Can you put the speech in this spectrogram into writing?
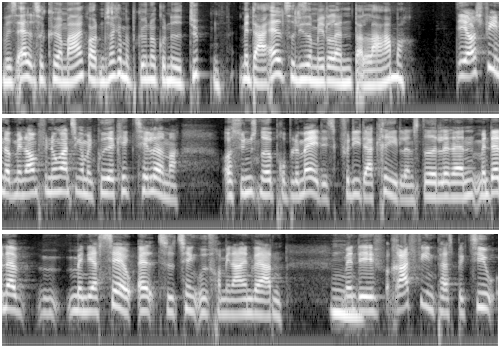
Hvis alt så kører meget godt, så kan man begynde at gå ned i dybden. Men der er altid ligesom et eller andet, der larmer. Det er også fint at minde om, for nogle gange tænker man, gud, jeg kan ikke tillade mig at synes noget er problematisk, fordi der er krig et eller andet sted eller andet. Men, den er, men jeg ser jo altid ting ud fra min egen verden. Mm. Men det er et ret fint perspektiv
